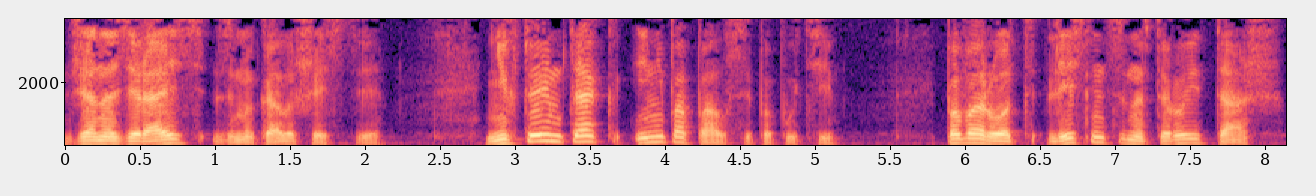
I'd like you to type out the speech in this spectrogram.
Джан, озираясь, замыкала шествие. Никто им так и не попался по пути. Поворот, лестница на второй этаж.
